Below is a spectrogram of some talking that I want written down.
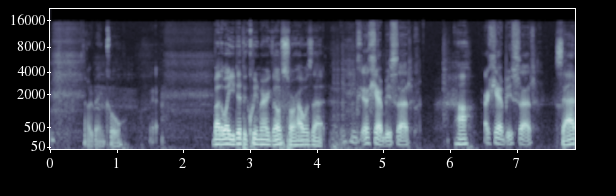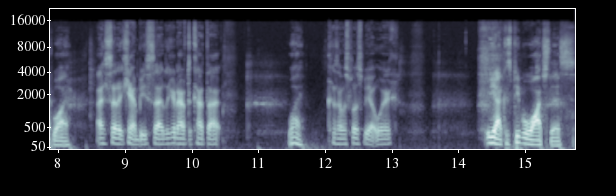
That would have been cool. Yeah. By the way, you did the Queen Mary Ghost Tour. How was that? I can't be sad. Huh? I can't be said. Sad? Why? I said it can't be said. They're gonna have to cut that Why? because I was supposed to be at work. Yeah, because people watch this.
